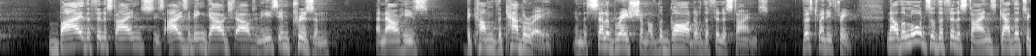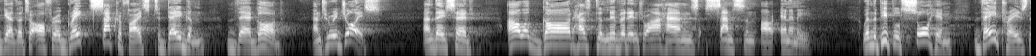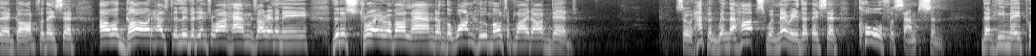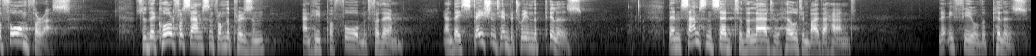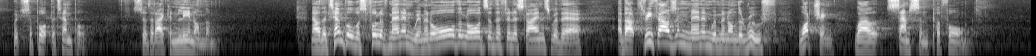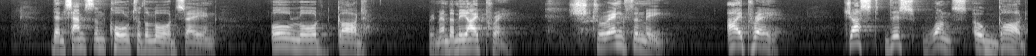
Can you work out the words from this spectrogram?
by the Philistines. His eyes are being gouged out, and he's in prison. And now he's become the cabaret in the celebration of the God of the Philistines. Verse 23 Now the lords of the Philistines gathered together to offer a great sacrifice to Dagon, their God, and to rejoice. And they said, Our God has delivered into our hands Samson, our enemy. When the people saw him, they praised their God, for they said, our God has delivered into our hands our enemy, the destroyer of our land, and the one who multiplied our dead. So it happened when their hearts were merry that they said, Call for Samson, that he may perform for us. So they called for Samson from the prison, and he performed for them. And they stationed him between the pillars. Then Samson said to the lad who held him by the hand, Let me feel the pillars which support the temple so that I can lean on them. Now, the temple was full of men and women. All the lords of the Philistines were there, about 3,000 men and women on the roof watching while Samson performed. Then Samson called to the Lord, saying, O Lord God, remember me, I pray. Strengthen me, I pray just this once, O God,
